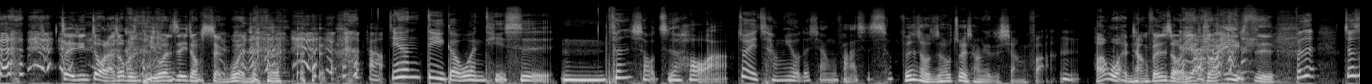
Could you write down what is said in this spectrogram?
这已经对我来说不是提问，是一种审问。好，今天第一个问题是，嗯，分手之后啊，最常有的想法是什么？分手之后最常有的想法，嗯嗯，好像我很常分手一样，什么意思？不是，就是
